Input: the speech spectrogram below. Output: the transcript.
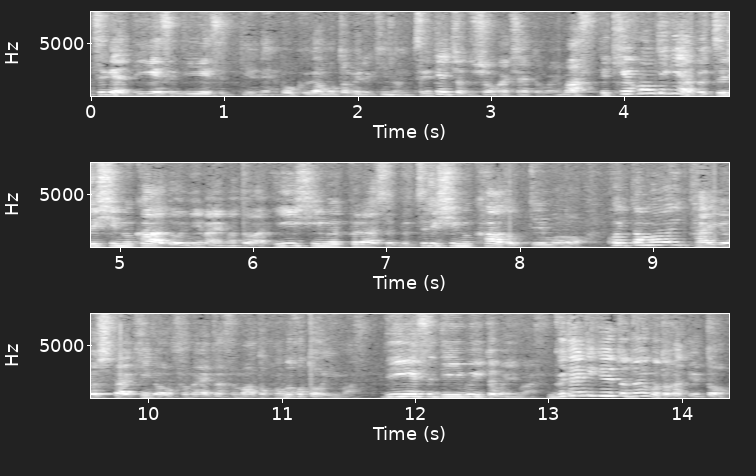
次は DSDS っていうね僕が求める機能についてちょっと紹介したいと思いますで基本的には物理 SIM カードを2枚または eSIM プラス物理 SIM カードっていうものをこういったものに対応した機能を備えたスマートフォンのことを言います。DSDV とも言います。具体的に言うとどういうことかというと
